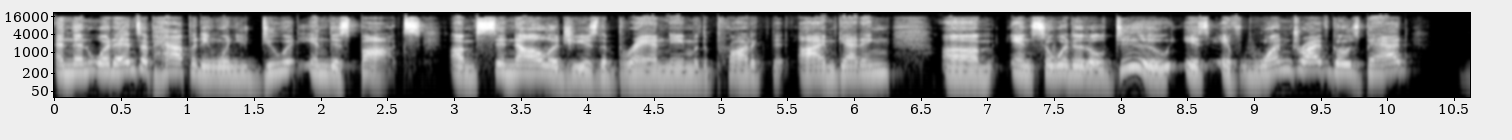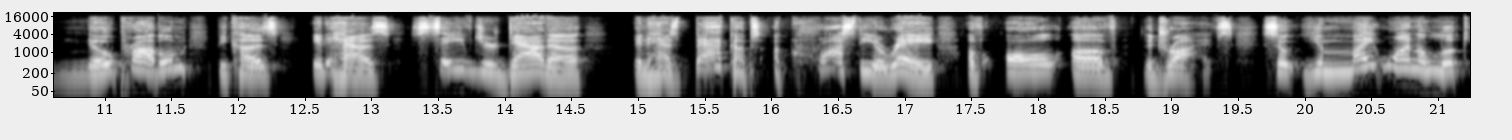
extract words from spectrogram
And then what ends up happening when you do it in this box, um, Synology is the brand name of the product that I'm getting. Um, and so what it'll do is if one drive goes bad, no problem because it has saved your data and has backups across the array of all of the drives. So you might want to look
